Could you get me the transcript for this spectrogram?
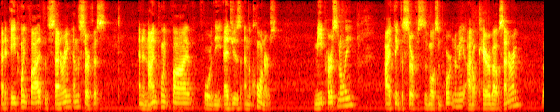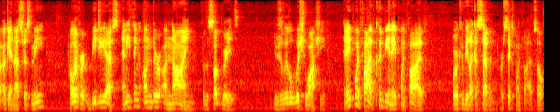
Had an 8.5 for the centering and the surface and a 9.5 for the edges and the corners. Me personally, I think the surface is most important to me. I don't care about centering, but again, that's just me. However, BGS, anything under a 9 for the subgrades, usually a little wishy-washy. An 8.5 could be an 8.5, or it could be like a 7 or 6.5. So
